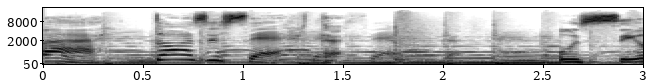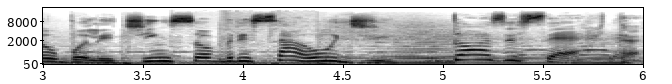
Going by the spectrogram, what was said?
ar, Dose Certa. O seu boletim sobre saúde. Dose certa.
